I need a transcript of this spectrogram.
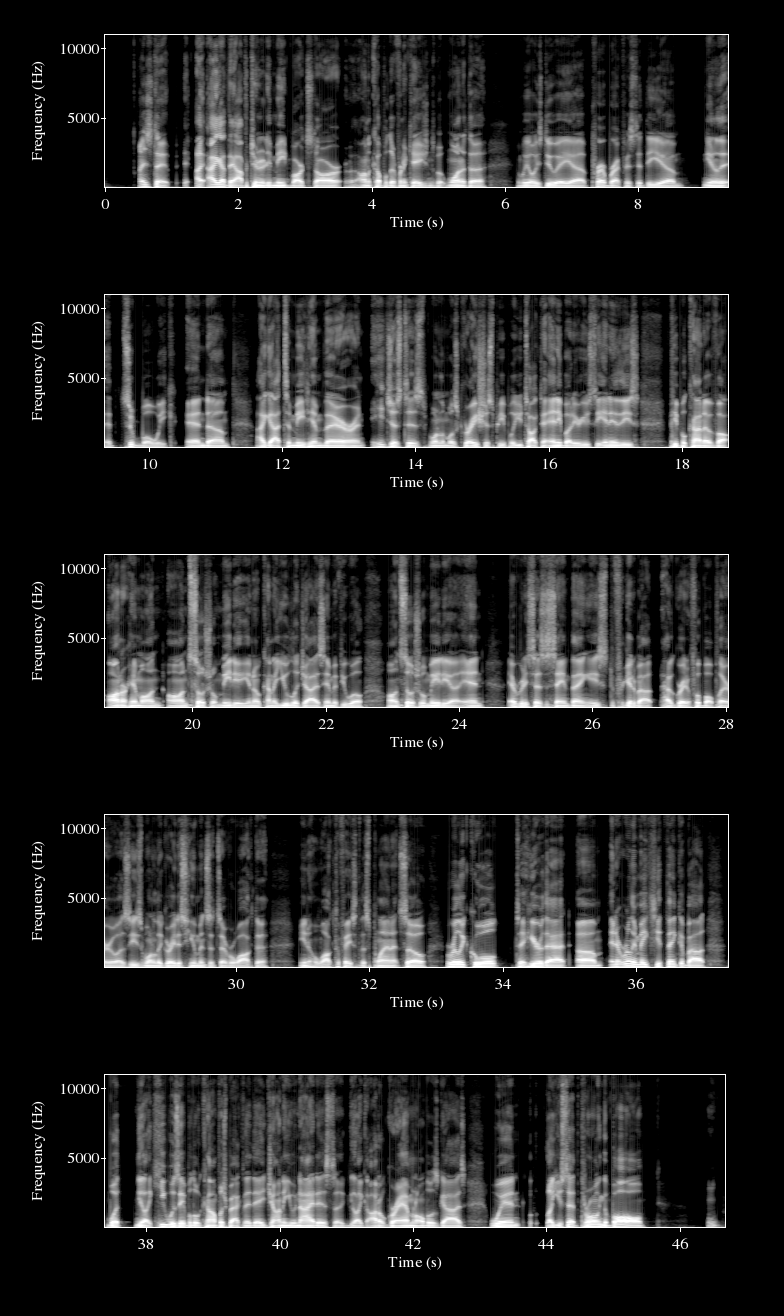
I just uh, I, I got the opportunity to meet Bart Starr on a couple different occasions, but one at the we always do a uh, prayer breakfast at the um, you know at Super Bowl week, and um, I got to meet him there, and he just is one of the most gracious people. You talk to anybody or you see any of these people kind of uh, honor him on on social media. You know, kind of eulogize him, if you will, on social media, and everybody says the same thing. He's forget about how great a football player he was. He's one of the greatest humans that's ever walked the, you know, walked the face of this planet. So really cool to hear that, um, and it really makes you think about what you know, like he was able to accomplish back in the day. Johnny Unitas, uh, like Otto Graham, and all those guys. When, like you said, throwing the ball,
